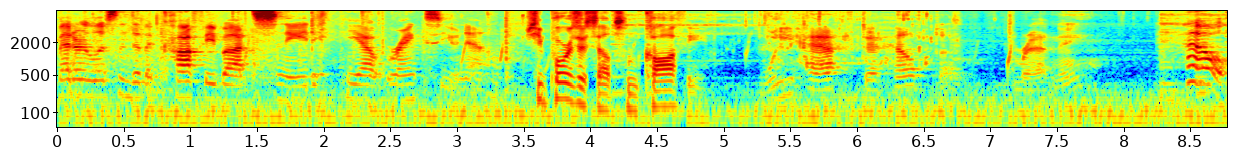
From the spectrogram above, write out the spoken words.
Better listen to the coffee bot, Sneed. He outranks you now. She pours herself some coffee. We have to help them, Ratney. Help!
